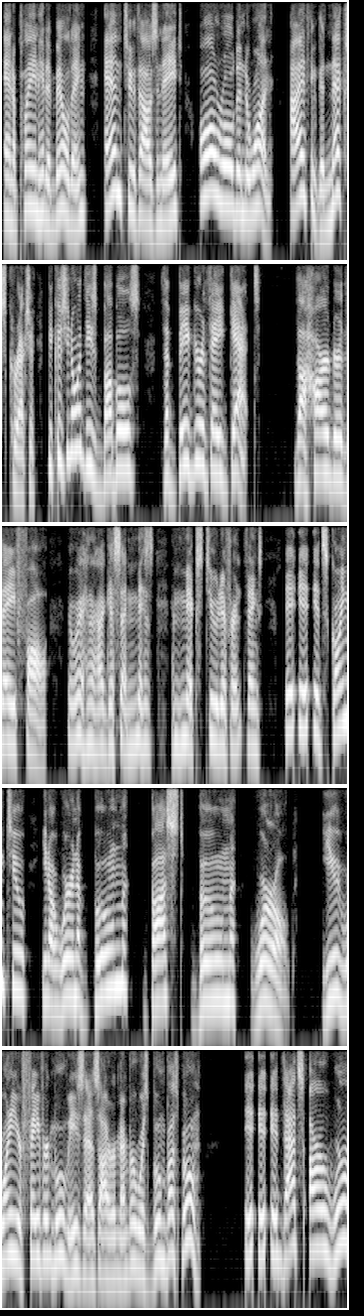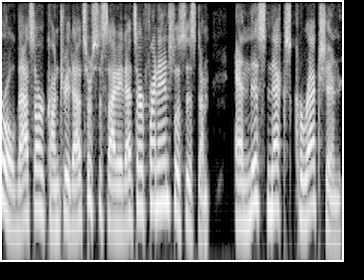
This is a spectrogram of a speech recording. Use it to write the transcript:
and a plane hit a building and 2008 all rolled into one. I think the next correction, because you know what? These bubbles, the bigger they get, the harder they fall. I guess I mis- mixed two different things. It, it, it's going to, you know, we're in a boom, bust, boom world. You, one of your favorite movies, as I remember, was Boom, Bust, Boom. It, that's our world. That's our country. That's our society. That's our financial system. And this next correction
